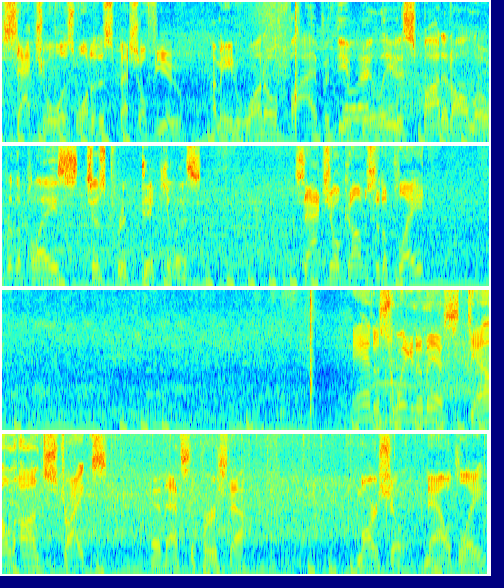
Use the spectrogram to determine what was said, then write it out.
Satchel was one of the special few. I mean, 105 with the ability to spot it all over the place, just ridiculous. Satchel comes to the plate. And a swing and a miss. Down on strikes. And that's the first out. Marshall now at late.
